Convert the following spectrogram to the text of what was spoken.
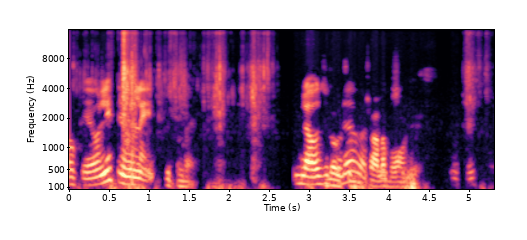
Okay only triple nine. Triple nine. Blouse కూడా చాలా. బాగుంది. చేస్తాం.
